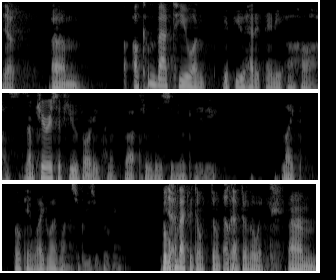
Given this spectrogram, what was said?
yeah um, I'll come back to you on if you had any ahas because I'm curious if you've already kind of thought through this in your community. Like, okay, why do I want a super user program? But we'll come back to it. Don't don't Okay. don't, don't go away. Um,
